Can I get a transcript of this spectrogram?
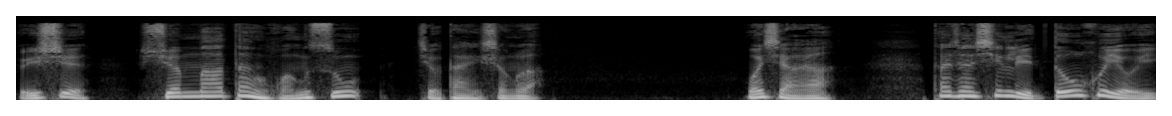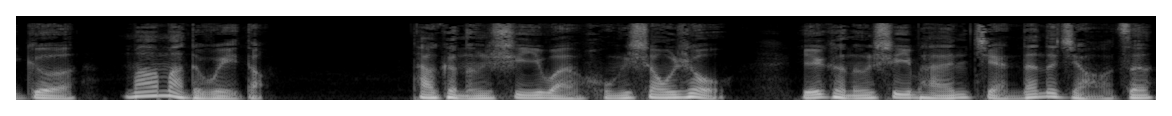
于是。轩妈蛋黄酥就诞生了。我想呀，大家心里都会有一个妈妈的味道，它可能是一碗红烧肉，也可能是一盘简单的饺子，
